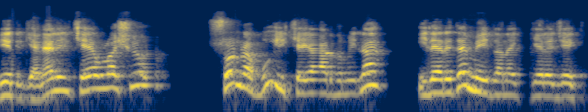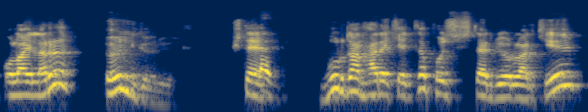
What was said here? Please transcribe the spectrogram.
bir genel ilkeye ulaşıyor. Sonra bu ilke yardımıyla ileride meydana gelecek olayları öngörüyor. İşte evet. buradan hareketle pozitifler diyorlar ki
